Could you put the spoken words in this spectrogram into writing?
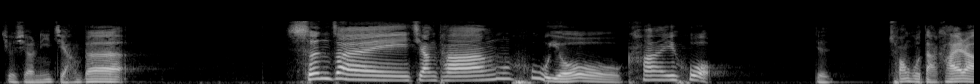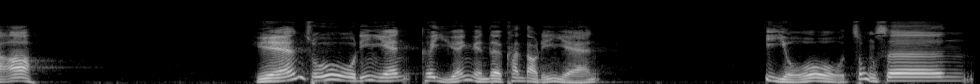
就像你讲的，身在讲堂，户有开货。窗户打开了啊！远足灵岩，可以远远的看到灵岩。亦有众生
